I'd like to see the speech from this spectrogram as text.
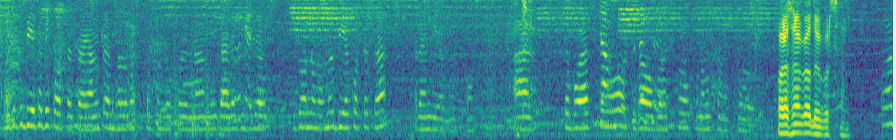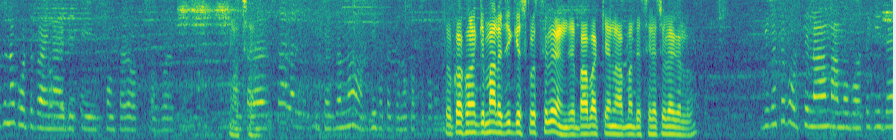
আমি যদি বিয়ে শাদী করতে চাই, আমি তো আমি ভালোবাসা পছন্দ করি না, আমি ডাইরেক্ট বিয়ে জন্য আমার বিয়ে করতে চাই তাহলে আমি বিয়ে করব। আর পড়াশোনা কত দূর করছেন? পড়াশোনা করতে পারি না বেশি অবয়স আচ্ছা। তো কখনো কি মারা জিজ্ঞেস করছিলেন যে বাবা কেন আপনাদের ছেড়ে চলে গেল? জিজ্ঞাসা করছিলাম আম্মু বলছে কি যে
